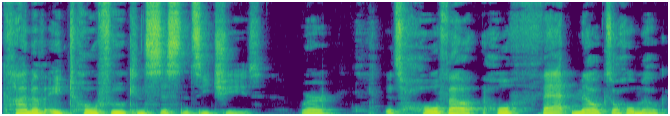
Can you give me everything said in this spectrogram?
kind of a tofu consistency cheese where it's whole fat, whole fat milk, so whole milk,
